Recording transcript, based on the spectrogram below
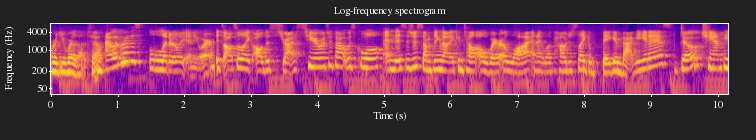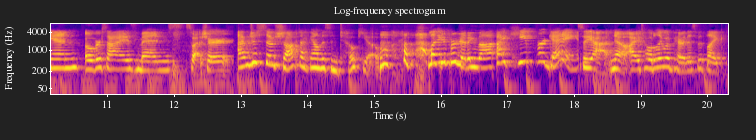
Where'd you wear that to? I would wear this literally anywhere. It's also like all distressed here, which I thought was cool. And this is just something that I can tell I'll wear a lot. And I love how just like big and baggy it is. Dope champion, oversized men's sweatshirt. I'm just so shocked I found this in Tokyo. like you're forgetting that. I keep forgetting. So yeah, no, I totally would pair this with like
